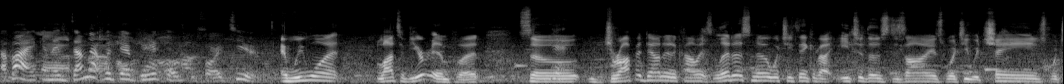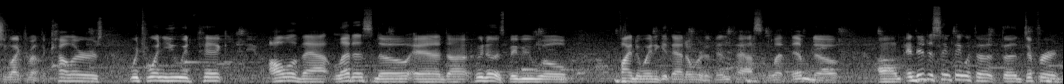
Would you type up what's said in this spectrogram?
a bike. And they've done that with their vehicles before too. And we want lots of your input. So yeah. drop it down in the comments. Let us know what you think about each of those designs, what you would change, what you liked about the colors, which one you would pick, all of that. Let us know. And uh, who knows, maybe we'll find a way to get that over to VinFast and let them know. Um, and did the same thing with the, the different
